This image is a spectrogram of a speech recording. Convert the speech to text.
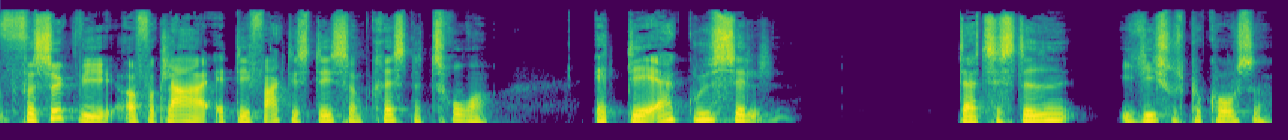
forsøgte vi at forklare, at det er faktisk det, som kristne tror, at det er Gud selv, der er til stede i Jesus på korset,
